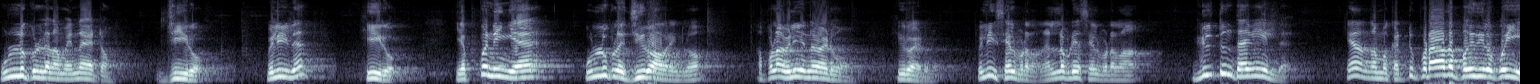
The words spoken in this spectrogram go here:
உள்ளுக்குள்ளே நம்ம என்ன ஆகிட்டோம் ஜீரோ வெளியில் ஹீரோ எப்போ நீங்கள் உள்ளுக்குள்ளே ஜீரோ ஆகுறீங்களோ அப்போல்லாம் வெளியே என்ன ஆகிடுவோம் ஹீரோ ஆகிடுவோம் வெளியே செயல்படலாம். நல்லபடியாக செயல்படலாம். கில்ட்டும் தேவையே இல்லை. ஏன்னா நம்ம கட்டுப்படாத பகுதியில் போய்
